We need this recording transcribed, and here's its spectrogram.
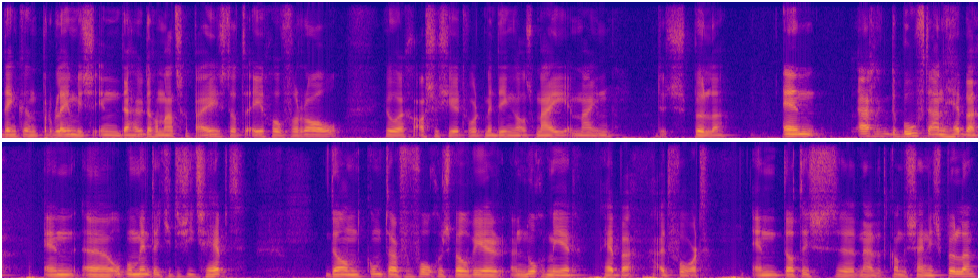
denk ik een probleem is in de huidige maatschappij, is dat ego vooral heel erg geassocieerd wordt met dingen als mij en mijn, dus spullen. En eigenlijk de behoefte aan hebben. En eh, op het moment dat je dus iets hebt, dan komt daar vervolgens wel weer een nog meer hebben uit voort. En dat, is, eh, nou, dat kan dus zijn in spullen.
